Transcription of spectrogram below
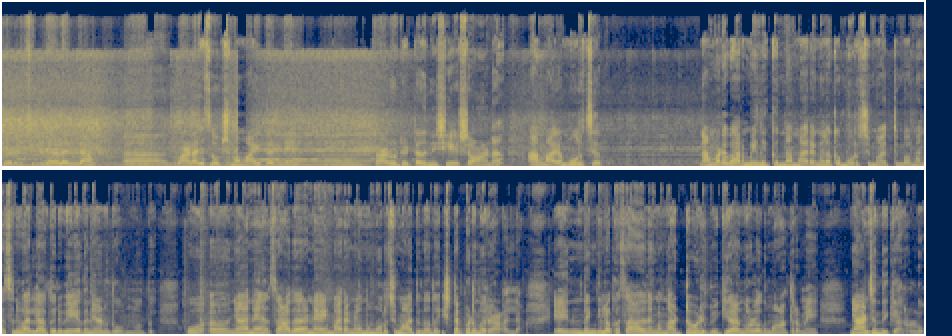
ചെറു ചില്ലകളെല്ലാം വളരെ സൂക്ഷ്മമായി തന്നെ താഴോട്ടിട്ടതിന് ശേഷമാണ് ആ മരം മുറിച്ചത്. നമ്മുടെ പറമ്പിൽ നിൽക്കുന്ന മരങ്ങളൊക്കെ മുറിച്ച് മാറ്റുമ്പോൾ മനസ്സിന് വല്ലാത്തൊരു വേദനയാണ് തോന്നുന്നത്. ഓ ഞാൻ സാധാരണയായി മരങ്ങളൊന്നും മുറിച്ച് മാറ്റുന്നത് ഇഷ്ടപ്പെടുന്ന ഒരാളല്ല. എന്തെങ്കിലുമൊക്കെ സാധനങ്ങൾ നട്ടുപിടിപ്പിക്കുക എന്നുള്ളത് മാത്രമേ ഞാൻ ചിന്തിക്കാറുള്ളൂ.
